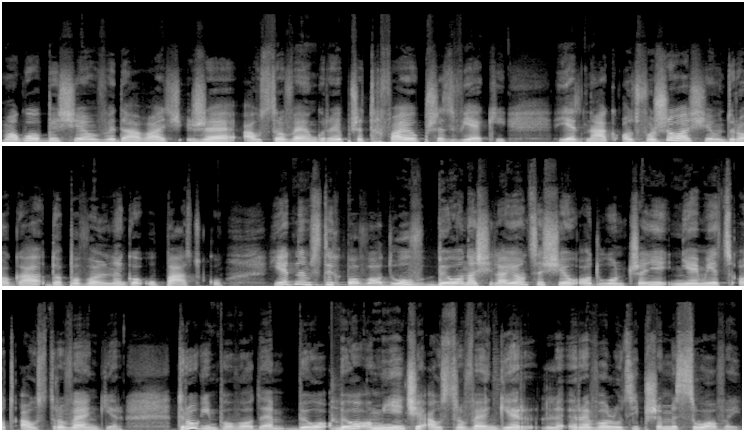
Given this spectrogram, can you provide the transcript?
mogłoby się wydawać, że Austro-Węgry przetrwają przez wieki. Jednak otworzyła się droga do powolnego upadku. Jednym z tych powodów było nasilające się odłączenie Niemiec od Austro-Węgier. Drugim powodem było, było ominięcie Austro-Węgier rewolucji przemysłowej.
